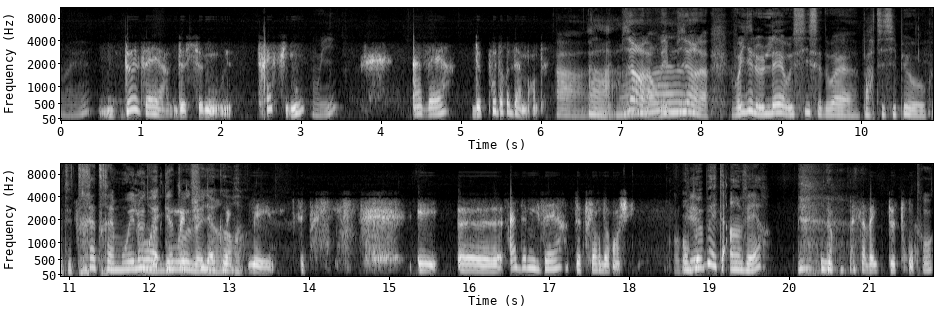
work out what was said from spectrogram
Ouais. deux verres de semoule très fine, Oui. un verre de poudre d'amande. Ah, Ah. bien là, on est bien là. Vous voyez, le lait aussi, ça doit participer au côté très très moelleux de votre gâteau, ouais, je suis d'accord. Mais c'est pas Et euh, un demi-verre de fleur d'oranger. On peut mettre un verre? Non, ça va être de trop. Trop.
